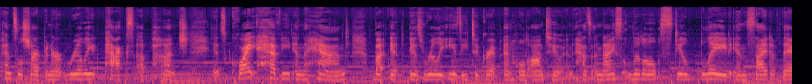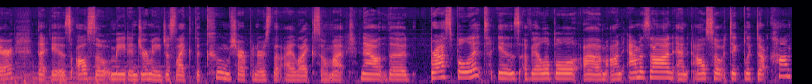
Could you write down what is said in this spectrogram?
pencil sharpener really packs a punch. It's quite heavy in the hand but it is really easy to grip and hold on to and it has a nice little steel blade inside of there that is also made in Germany just like the KUM sharpeners that I like so much Now the brass bullet is available um, on Amazon and also at dickblick.com.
